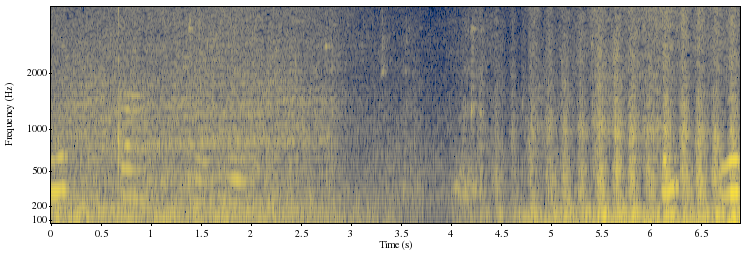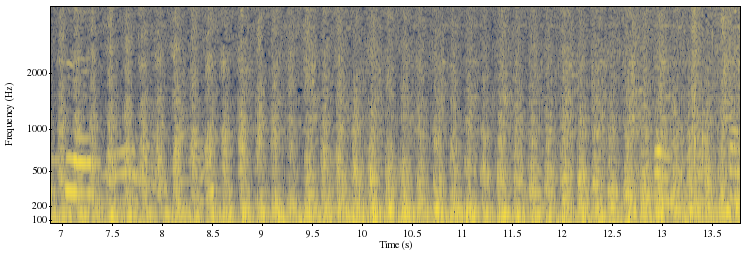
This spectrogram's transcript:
西瓜、蘑菇、嗯，椰子、榴莲、草莓，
